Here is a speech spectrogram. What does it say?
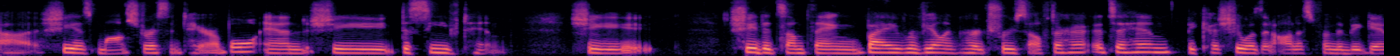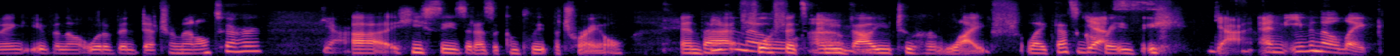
uh, she is monstrous and terrible and she deceived him. She she did something by revealing her true self to her to him because she wasn't honest from the beginning even though it would have been detrimental to her. Yeah. uh, he sees it as a complete betrayal and that though, forfeits any um, value to her life. Like that's Yes. crazy. Yeah, and even though like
